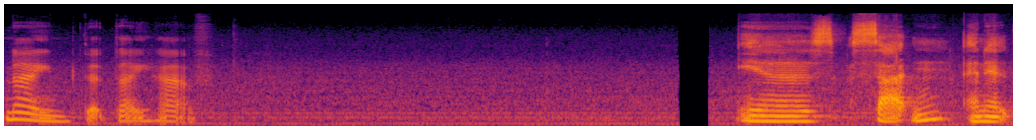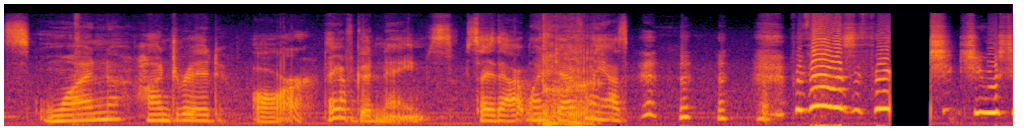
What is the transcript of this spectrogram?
name that they have. is satin and it's 100R. They have good names. So that one definitely has. but that was the thing. She, she was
